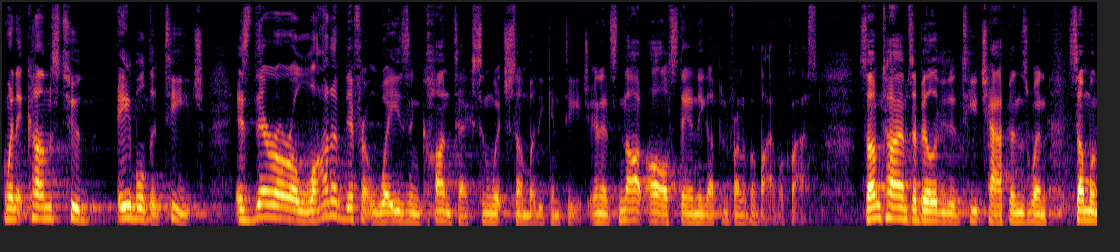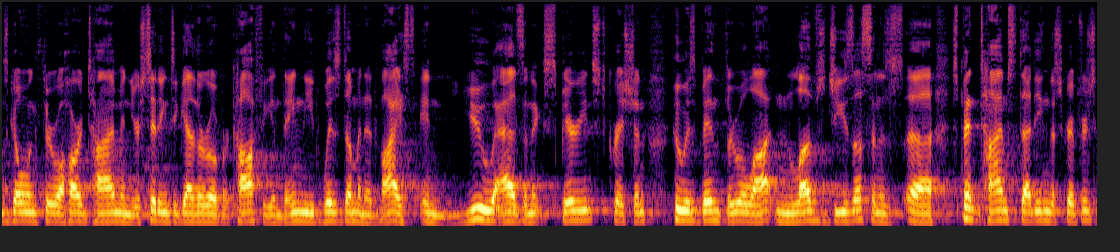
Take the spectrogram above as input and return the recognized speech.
when it comes to able to teach is there are a lot of different ways and contexts in which somebody can teach, and it's not all standing up in front of a Bible class. Sometimes ability to teach happens when someone's going through a hard time and you're sitting together over coffee and they need wisdom and advice. And you, as an experienced Christian who has been through a lot and loves Jesus and has uh, spent time studying the scriptures,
